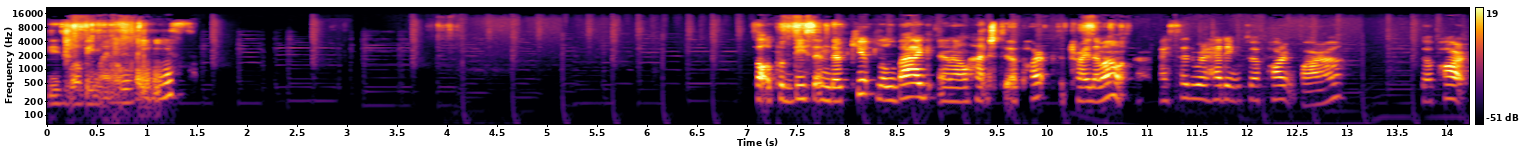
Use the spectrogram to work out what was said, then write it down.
these will be my little babies. So I'll put these in their cute little bag and I'll head to a park to try them out. I said we're heading to a park, Bara. To a park.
